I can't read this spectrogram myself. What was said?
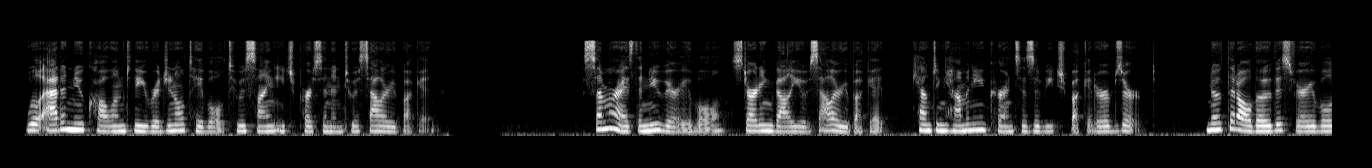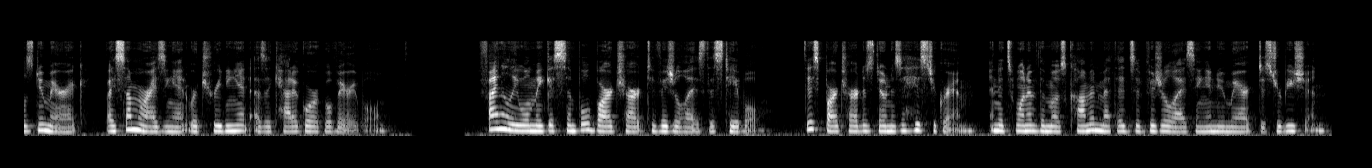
We'll add a new column to the original table to assign each person into a salary bucket. Summarize the new variable, starting value of salary bucket, counting how many occurrences of each bucket are observed. Note that although this variable is numeric, by summarizing it, we're treating it as a categorical variable. Finally, we'll make a simple bar chart to visualize this table. This bar chart is known as a histogram, and it's one of the most common methods of visualizing a numeric distribution.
